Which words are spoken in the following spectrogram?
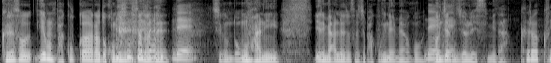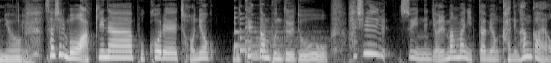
그래서 이름을 바꿀까라도 고민했었는데 네. 지금 너무 많이 이름이 알려져서 이제 바꾸기는 애매하고 네, 언제든지 열려 있습니다. 그렇군요. 예. 사실 뭐 악기나 보컬에 전혀 못했던 분들도 하실 수 있는 열망만 있다면 가능한가요?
